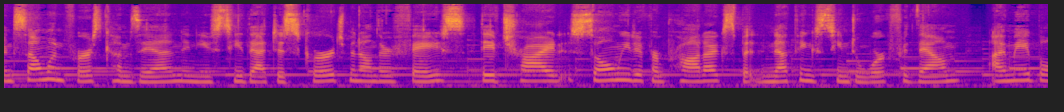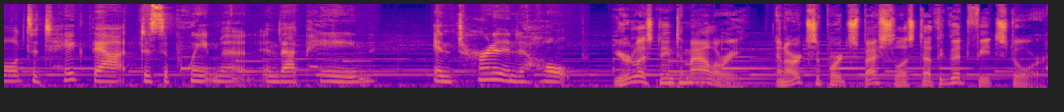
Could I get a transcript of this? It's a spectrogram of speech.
When someone first comes in and you see that discouragement on their face, they've tried so many different products, but nothing seemed to work for them. I'm able to take that disappointment and that pain and turn it into hope. You're listening to Mallory, an arch support specialist at the Good Feet store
